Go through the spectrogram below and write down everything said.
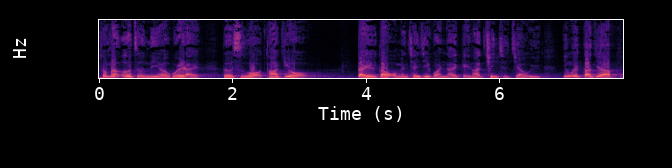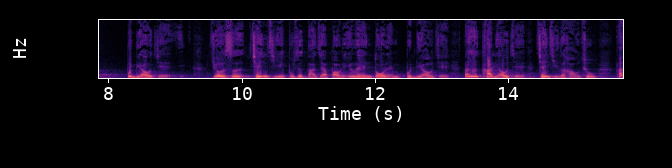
所以他儿子女儿回来的时候，他就带到我们拳击馆来给他亲子教育。因为大家不了解，就是拳击不是打架暴力，因为很多人不了解。但是他了解拳击的好处，他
